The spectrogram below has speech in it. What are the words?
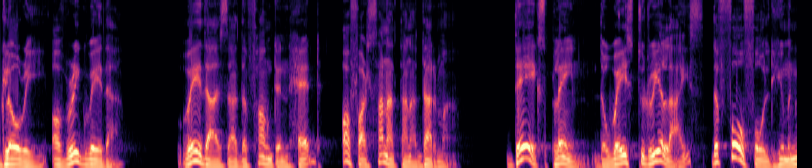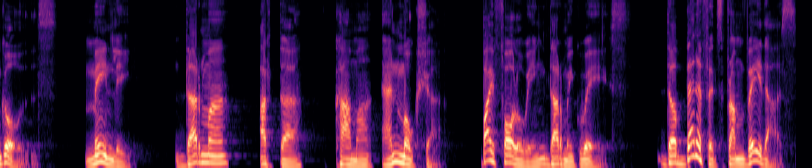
Glory of Rig Veda Vedas are the fountainhead of our Sanatana Dharma. They explain the ways to realize the fourfold human goals, mainly Dharma, Artha, Kama, and Moksha, by following dharmic ways. The benefits from Vedas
